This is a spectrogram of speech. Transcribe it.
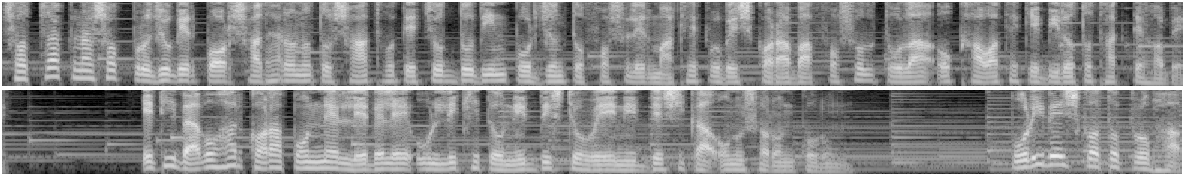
ছত্রাকনাশক প্রযোগের পর সাধারণত সাত হতে চোদ্দ দিন পর্যন্ত ফসলের মাঠে প্রবেশ করা বা ফসল তোলা ও খাওয়া থেকে বিরত থাকতে হবে। এটি ব্যবহার করা পণ্যের লেবেলে উল্লিখিত নির্দিষ্ট ওয়ে নির্দেশিকা অনুসরণ করুন। পরিবেশগত প্রভাব।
